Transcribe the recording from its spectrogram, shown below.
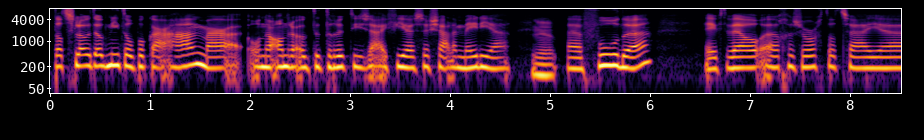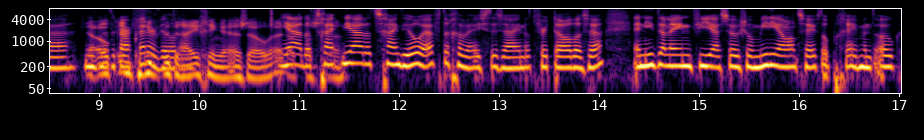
Dat sloot ook niet op elkaar aan, maar onder andere ook de druk die zij via sociale media ja. uh, voelde heeft wel uh, gezorgd dat zij uh, niet ja, met elkaar verder wilden. bedreigingen en zo. Hè? Ja, dat, dat schijnt, ja, dat schijnt heel heftig geweest te zijn. Dat vertelde ze. En niet alleen via social media, want ze heeft op een gegeven moment ook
